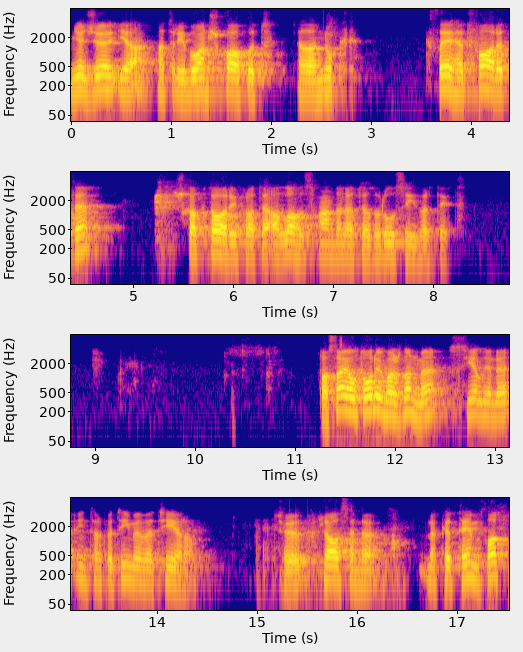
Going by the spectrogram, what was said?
Një gjë ia atribuon shkakut edhe nuk kthehet fare te Shkaktari, pra te Allahu subhanahu wa taala, te Dhuruesi i vërtetë. Pastaj autori vazhdon me sjelljen e interpretimeve tjera që flasin në në këtë temë, thotë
